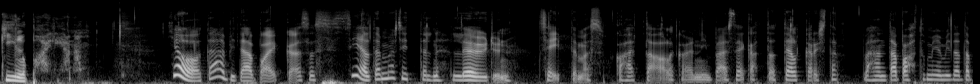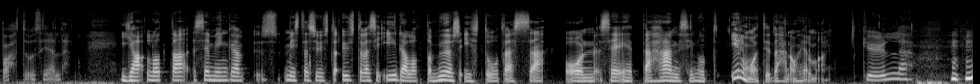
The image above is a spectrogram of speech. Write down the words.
kilpailijana. Joo, tämä pitää paikkaansa. Sieltä mä sitten löydyn seitsemäs kahdetta alkaen, niin pääsee katsoa telkkarista vähän tapahtumia, mitä tapahtuu siellä. Ja Lotta, se minkä, mistä syystä ystäväsi Ida-Lotta myös istuu tässä, on se, että hän sinut ilmoitti tähän ohjelmaan. Kyllä.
